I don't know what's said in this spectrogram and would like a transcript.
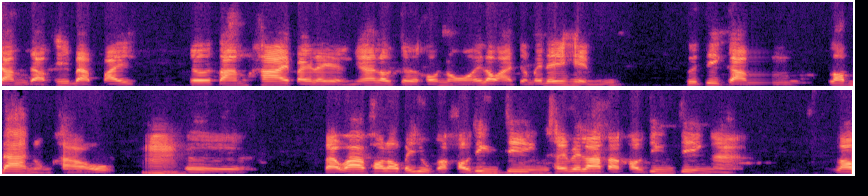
จำจากที่แบบไป เจอตามค่ายไปอะไรอย่างเงี้ย เราเจอเขาน้อย เราอาจจะไม่ได้เห็นพฤติกรรมรอบด้านของเขาอืมเออ แต่ว่าพอเราไปอยู่กับเขาจริง ๆ ใช้เวลากับเขาจริง ๆ อะ เรา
